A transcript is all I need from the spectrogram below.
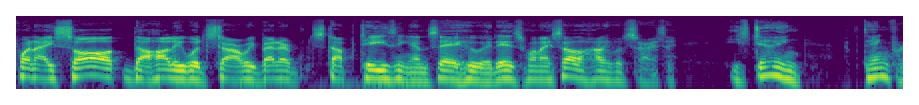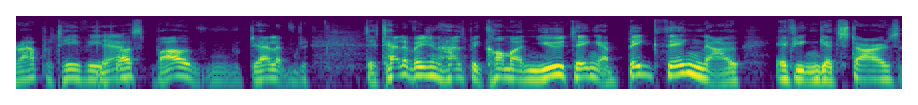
when I saw the Hollywood star, we better stop teasing and say who it is. When I saw the Hollywood star, I said, he's doing a thing for Apple TV Yeah. Plus. Wow, tele- the television has become a new thing, a big thing now, if you can get stars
